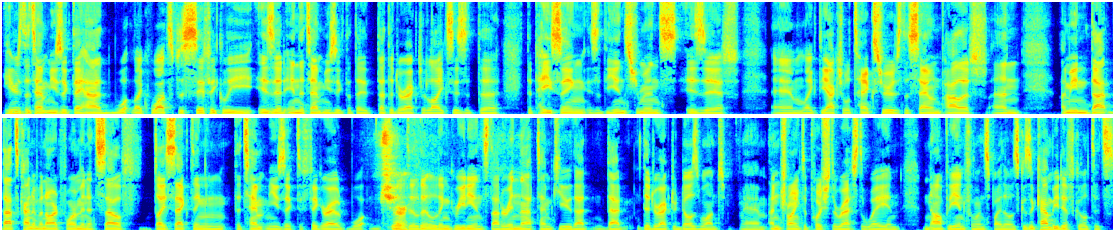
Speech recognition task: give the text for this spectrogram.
here's the temp music they had. What like what specifically is it in the temp music that they that the director likes? Is it the the pacing? Is it the instruments? Is it um like the actual textures, the sound palette? And I mean that that's kind of an art form in itself, dissecting the temp music to figure out what Sure. the little ingredients that are in that temp cue that that the director does want, um, and trying to push the rest away and not be influenced by those because it can be difficult. It's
